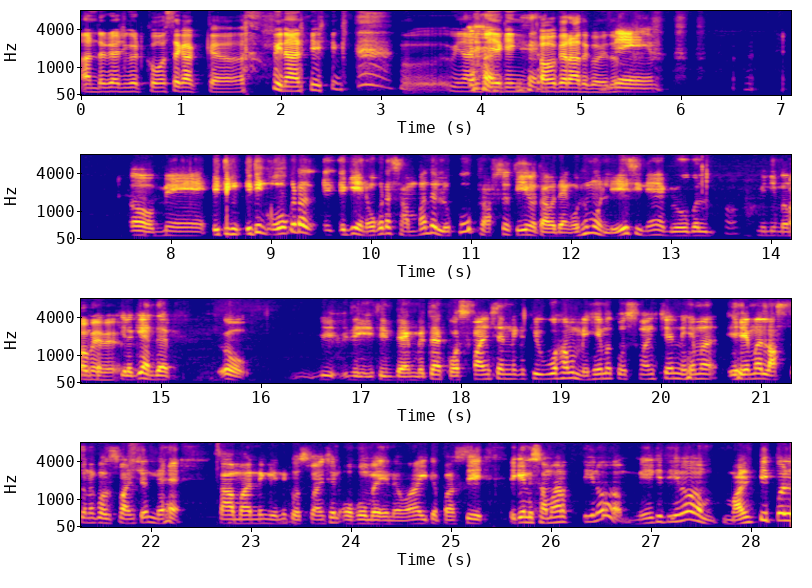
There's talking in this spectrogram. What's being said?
අන්ඩගජුගට් කෝස එකක් විනාඩි විනාඩියකින් කව කරාද කොයද ඕ මේ ඉතින් ඉතින් ඕකට එකගේ ඕකට සම්බන්ධ ලොකු ප්‍රශ්න තියන තව. දැන් ඔහම ලේසි නෑ ගලෝබල් මිනිම කියලගේ ඇද ඕ ඉතින් දැන් මෙත කොස් ෆංශන් එක කිව්ව හම මෙහෙම කොස් ෆංශන් එහෙම එහෙම ලස්සන කොස් ෆංශන් නැහැ සාමාන්‍යෙන් එන්නේ කොස් ෆංශන් ඔහොම එනවා. ඊට පස්සේ එකන සමර්ක් තියෙනවා මේක තියෙනවා මල්ටිපල්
